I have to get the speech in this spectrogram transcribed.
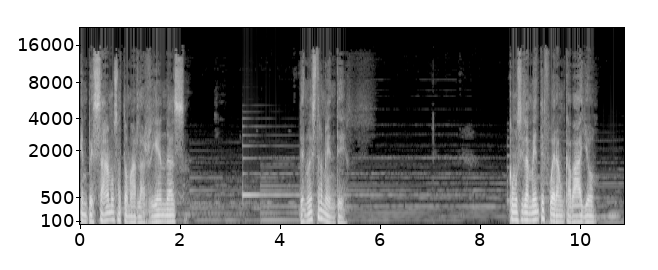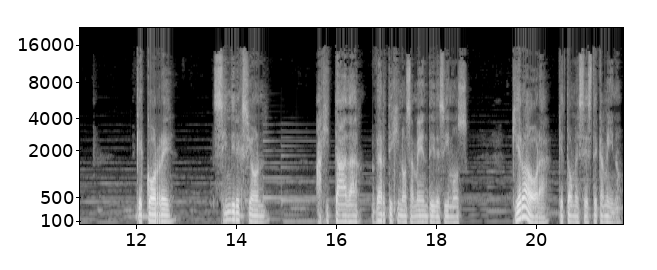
Empezamos a tomar las riendas de nuestra mente como si la mente fuera un caballo que corre sin dirección, agitada vertiginosamente y decimos, quiero ahora que tomes este camino.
